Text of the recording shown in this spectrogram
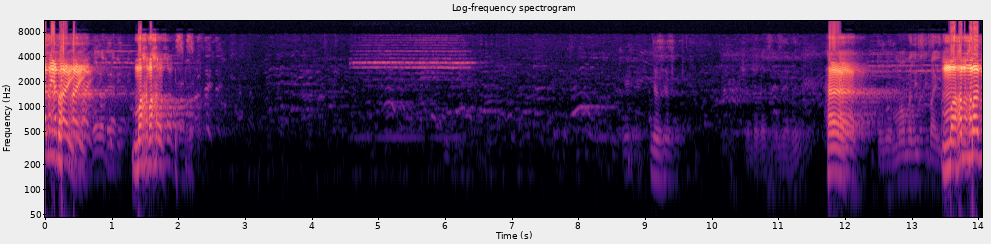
আলী ভাই। মোহাম্মদ হ্যাঁ। তবে মোহাম্মদ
